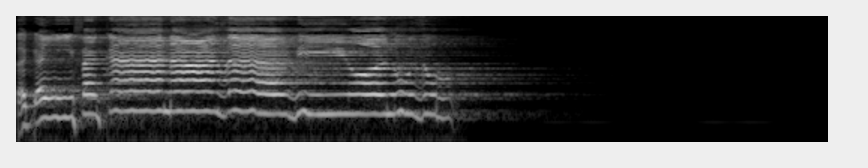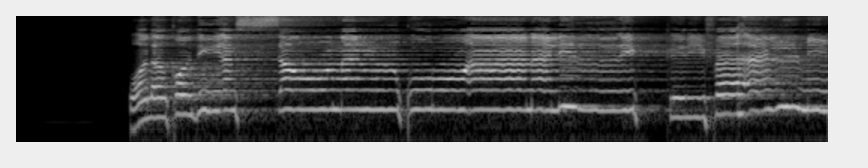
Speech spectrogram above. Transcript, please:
فكيف كان عذاب ولقد يسرنا القرآن للذكر فهل من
